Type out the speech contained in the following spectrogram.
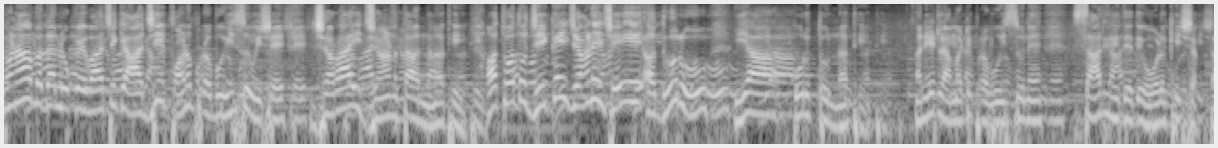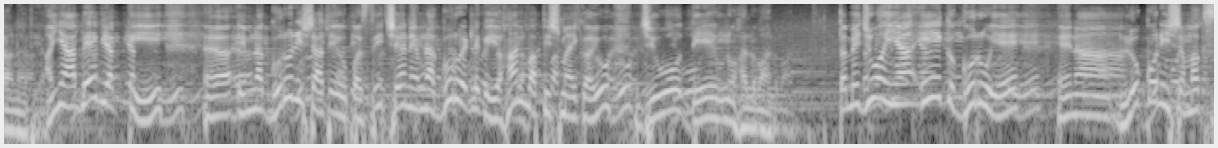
ઘણા બધા લોકો એવા છે કે આજે પણ પ્રભુ ઈસુ વિશે જરાય જાણતા નથી. અથવા તો જે કંઈ જાણે છે એ અધૂરું યા પૂરતું નથી. અને એટલા માટે પ્રભુ ઈસુને સારી રીતે તે ઓળખી શકતા નથી. અહીંયા આ બે વ્યક્તિ એમના ગુરુની સાથે ઉપસ્થિત છે અને એમના ગુરુ એટલે કે યોહાન બાપ્તિસ્માએ કહ્યું, જુઓ દેવનું હલવાન. તમે જુઓ અહીંયા એક ગુરુએ એના લોકોની સમક્ષ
